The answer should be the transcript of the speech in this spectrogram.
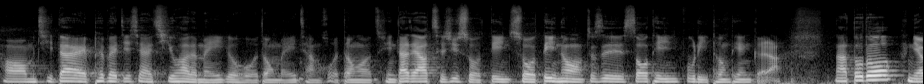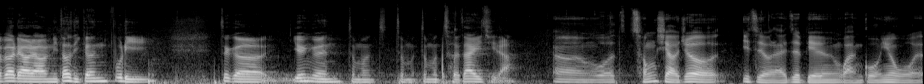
好，我们期待佩佩接下来计划的每一个活动，每一场活动哦，请大家要持续锁定锁定哦，就是收听富里通天阁啦。那多多，你要不要聊聊你到底跟富里这个渊源怎么怎么怎么扯在一起的？嗯，我从小就一直有来这边玩过，因为我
